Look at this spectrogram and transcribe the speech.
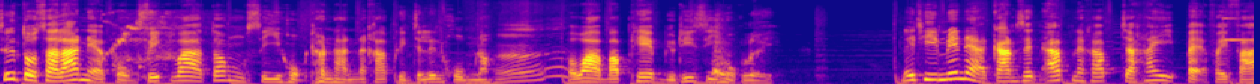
ซึ่งตัวซาร่าเนี่ยผมฟิกว่าต้อง C6 เท่านั้นนะครับ ถึงจะเล่นคุ้มเนาะเพราะว่าบัฟเทพอยู่ที่ C6 เลย ในทีมนี้เนี่ยการเซตอัพนะครับจะให้แปะไฟฟ้า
